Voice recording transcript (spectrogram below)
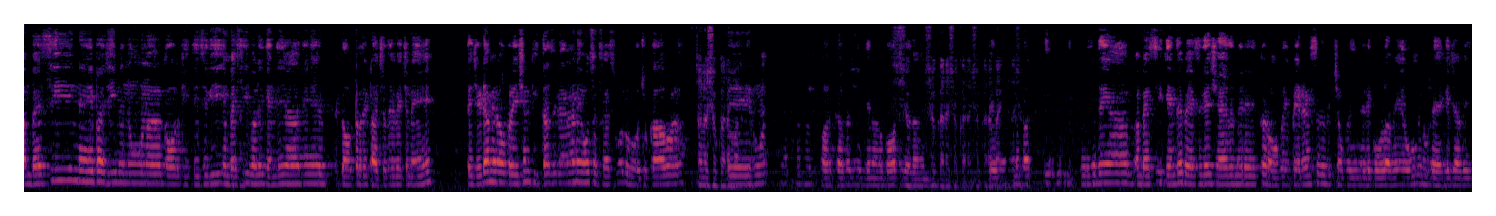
ਅੰਬੈਸੀ ਨੇ ਭਾਜੀ ਮੈਨੂੰ ਹੁਣ ਕਾਲ ਕੀਤੀ ਸੀਗੀ। ਅੰਬੈਸੀ ਵਾਲੇ ਕਹਿੰਦੇ ਆ ਕਿ ਡਾਕਟਰ ਦੇ ਟੱਚ ਦੇ ਵਿੱਚ ਨੇ। ਤੇ ਜਿਹੜਾ ਮੇਰਾ ਆਪਰੇਸ਼ਨ ਕੀਤਾ ਸੀਗਾ ਇਹਨਾਂ ਨੇ ਉਹ ਸਕਸੈਸਫੁਲ ਹੋ ਚੁੱਕਾ ਵਾ। ਚਲੋ ਸ਼ੁਕਰ ਹੈ ਤੇ। ਹੁਣ ਫ਼ਰਕ ਆ ਭਾਜੀ ਅੱਗੇ ਨਾਲੋਂ ਬਹੁਤ ਜ਼ਿਆਦਾ। ਹੈ ਸ਼ੁਕਰ ਹੈ ਸ਼ੁਕਰ ਹੈ ਸ਼ੁਕਰ ਹੈ ਸ਼ੁਕਰ। ਬਾਕੀ ਦੇਖਦੇ ਆ ਅੰਬੈਸੀ ਕਹਿੰਦੇ ਪਏ ਸੀਗੇ ਸ਼ਾਇਦ ਮੇਰੇ ਘਰੋਂ ਕੋਈ ਪੇਰੈਂਟਸ ਦੇ ਵਿੱਚੋਂ ਕੋਈ ਮੇਰੇ ਕੋਲ ਆਵੇ ਉਹ ਮੈਨੂੰ ਲੈ ਕੇ ਜਾਵੇ।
